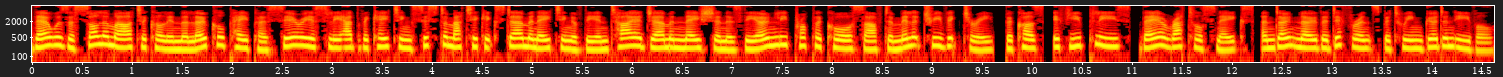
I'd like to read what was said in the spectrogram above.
There was a solemn article in the local paper seriously advocating systematic exterminating of the entire German nation as the only proper course after military victory, because, if you please, they are rattlesnakes, and don't know the difference between good and evil.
